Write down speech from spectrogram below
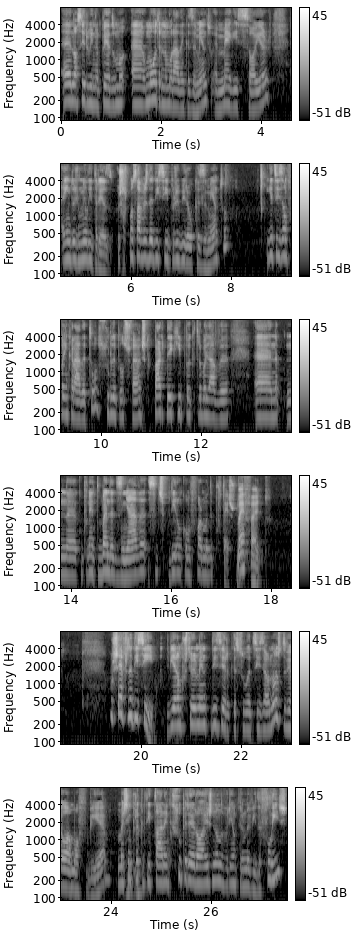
a nossa heroína pede uma, uma outra namorada em casamento, a Maggie Sawyer, em 2013. Os responsáveis da DC proibiram o casamento e a decisão foi encarada tão absurda pelos fãs que parte da equipa que trabalhava ah, na, na componente de banda desenhada se despediram como forma de protesto. Bem feito. Os chefes da DC vieram posteriormente dizer que a sua decisão não se deveu à homofobia, mas sim por acreditarem que super-heróis não deveriam ter uma vida feliz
